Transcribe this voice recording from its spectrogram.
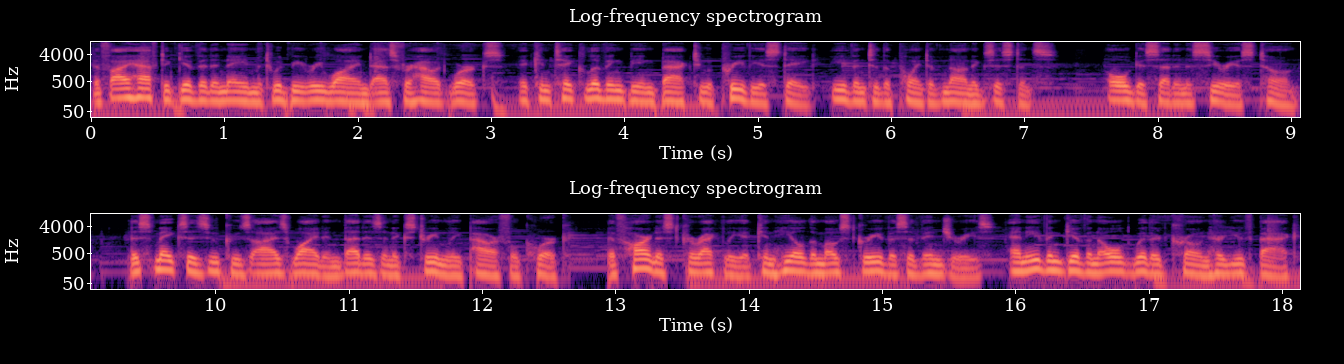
If I have to give it a name it would be rewind as for how it works, it can take living being back to a previous state, even to the point of non-existence. Olga said in a serious tone. This makes Izuku's eyes widen that is an extremely powerful quirk. If harnessed correctly it can heal the most grievous of injuries and even give an old withered crone her youth back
